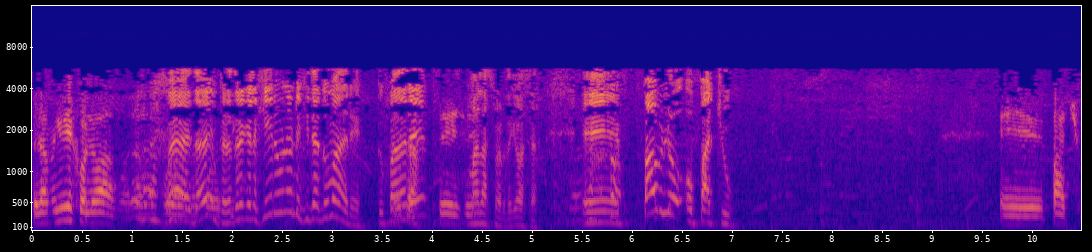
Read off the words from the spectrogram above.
pero a mi viejo lo amo. Bueno, no está bien, pero tenés que elegir uno, elegiste a tu madre. Tu padre, Sí, sí. mala suerte, ¿qué va a hacer? Eh, ¿Pablo o Pachu? Eh, Pachu.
